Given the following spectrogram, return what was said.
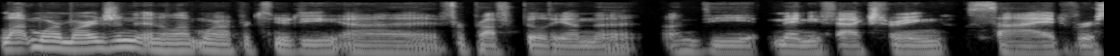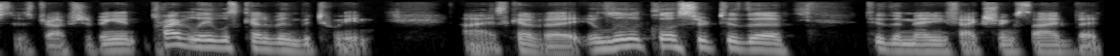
a lot more margin and a lot more opportunity uh, for profitability on the on the manufacturing side versus dropshipping. And private label is kind of in between. Uh, it's kind of a, a, little closer to the to the manufacturing side, but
